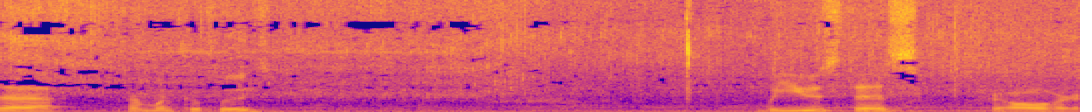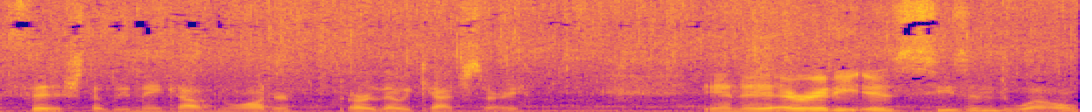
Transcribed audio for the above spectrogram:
uh, from Winco Foods. We use this for all of our fish that we make out in water, or that we catch. Sorry, and it already is seasoned well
